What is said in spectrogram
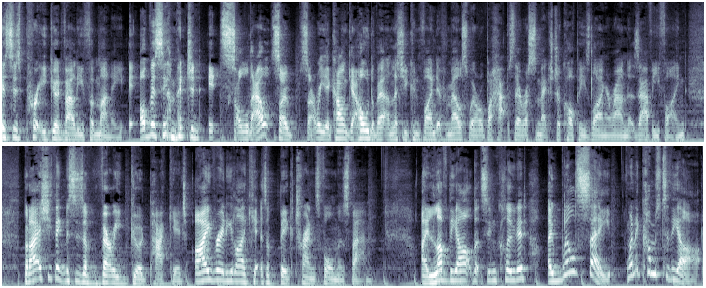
this is pretty good value for money. It, obviously, I mentioned it's sold out, so sorry, you can't get hold of it unless you can find it from elsewhere, or perhaps there are some extra copies lying around that Zavvi find. But I actually think this is a very good package. I really like it as a big Transformers fan. I love the art that's included. I will say, when it comes to the art,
